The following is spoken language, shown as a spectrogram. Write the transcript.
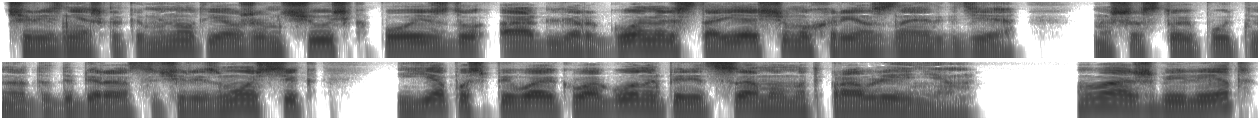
Через несколько минут я уже мчусь к поезду Адлер-Гомель, стоящему хрен знает где. На шестой путь надо добираться через мостик, и я поспеваю к вагону перед самым отправлением. «Ваш билет?»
